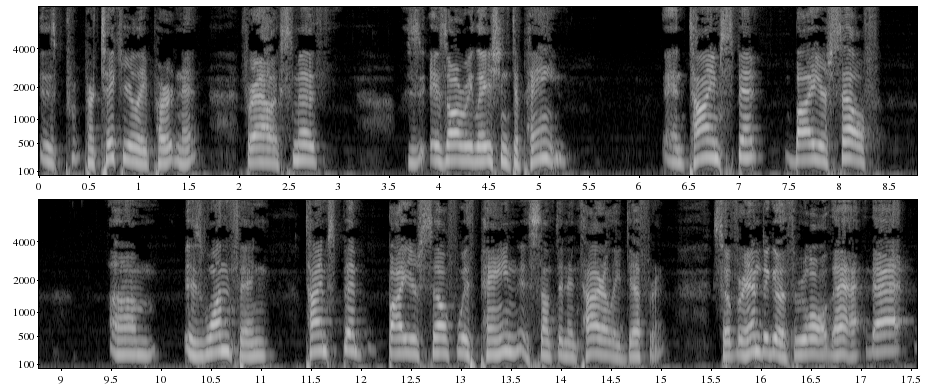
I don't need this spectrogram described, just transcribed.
is p- particularly pertinent for Alex Smith, is, is our relation to pain and time spent by yourself um, is one thing. Time spent by yourself with pain is something entirely different. So for him to go through all that, that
